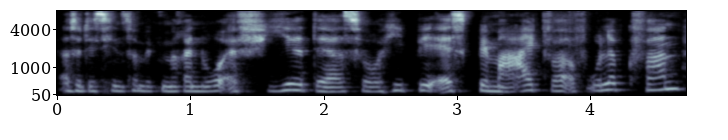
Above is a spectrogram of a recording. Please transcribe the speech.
Also die sind so mit dem Renault R4, der so hippie-esk bemalt war, auf Urlaub gefahren.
